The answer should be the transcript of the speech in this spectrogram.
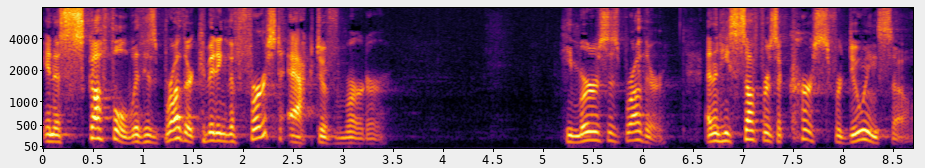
in a scuffle with his brother, committing the first act of murder. He murders his brother, and then he suffers a curse for doing so.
